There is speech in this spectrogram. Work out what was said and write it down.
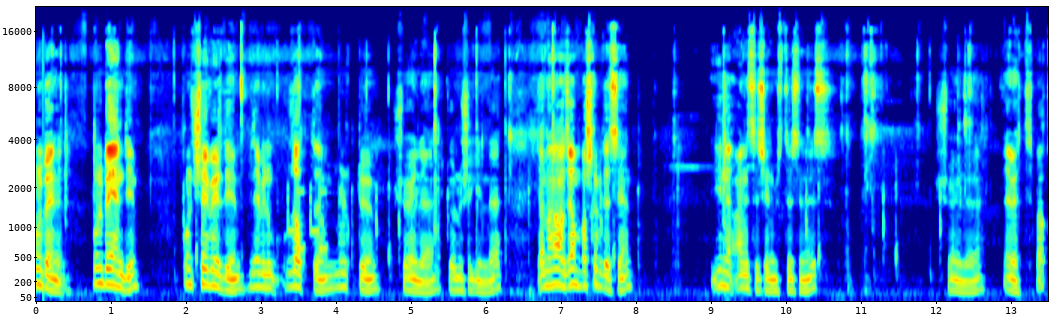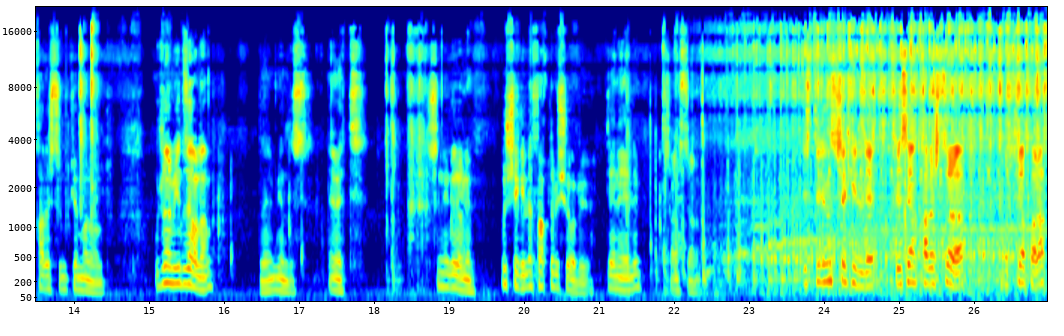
Bunu beğendim. Bunu beğendim. Bunu çevirdim. Ne bileyim uzattım, bürktüm. Şöyle görünüş şekilde. Yanına alacağım başka bir desen. Yine aynı seçelim isterseniz. Şöyle. Evet. Bak karıştır mükemmel oldu. Ucuna bir yıldız alalım. Yıldız. Evet. Şimdi görelim. Bu şekilde farklı bir şey oluyor. Deneyelim. Çalıştıralım. İstediğiniz şekilde desen karıştırarak, motif yaparak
